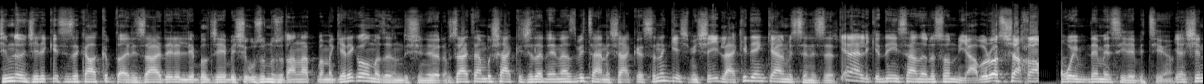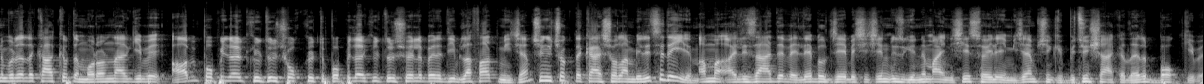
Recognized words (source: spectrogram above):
Şimdi öncelikle size kalkıp da Alizade ile Label C5'i uzun uzun anlatmama gerek olmadığını düşünüyorum. Zaten bu şarkıcıların en az bir tane şarkısının geçmişe illaki denk gelmişsinizdir. Genellikle de insanların sonu ya burası şaka koyayım demesiyle bitiyor. Ya şimdi burada da kalkıp da moronlar gibi abi popüler kültür çok kötü, popüler kültür şöyle böyle deyip laf atmayacağım. Çünkü çok da karşı olan birisi değilim. Ama Alizade ve Label C5 için üzgünüm aynı şeyi söyleyemeyeceğim. Çünkü bütün şarkıları bok gibi.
